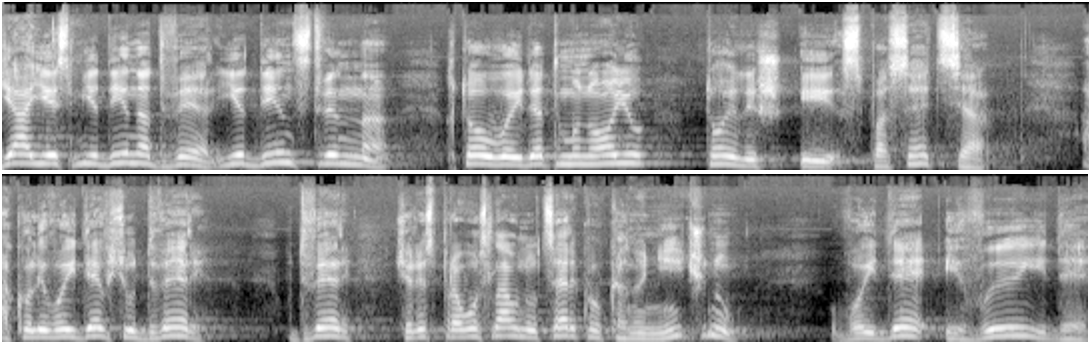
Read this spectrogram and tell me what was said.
я єсмь єдина двер, єдинственна, хто войде мною, той лиш і спасеться. А коли войде всю двері, в двері через православну церкву канонічну войде і вийде,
